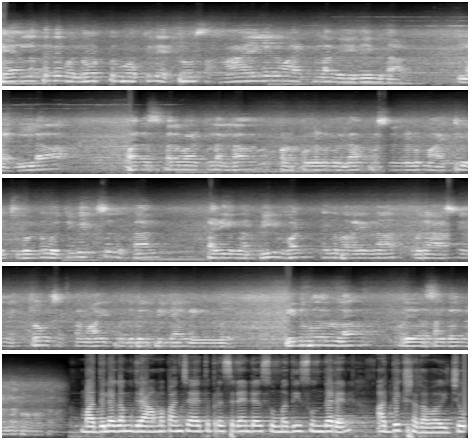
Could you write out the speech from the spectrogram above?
കേരളത്തിന്റെ മുന്നോട്ട് പോക്കിന് ഏറ്റവും സഹായകരമായിട്ടുള്ള വേദിയും ഇതാണ്. എല്ലാ പരസ്പരമായിട്ടുള്ള എല്ലാ കുഴപ്പങ്ങളും എല്ലാ പ്രശ്നങ്ങളും മാറ്റി വെച്ചുകൊണ്ട് ഒരുമിച്ച് നിൽക്കാൻ കഴിയുന്ന ബി വൺ എന്ന് പറയുന്ന ഒരു ആശയം ഏറ്റവും ശക്തമായി പ്രതിഫലിപ്പിക്കാൻ കഴിയുന്നത് ഇതുപോലുള്ള സംഘങ്ങളുടെ പ്രവർത്തനം മതിലകം ഗ്രാമപഞ്ചായത്ത് പ്രസിഡന്റ് സുമതി സുന്ദരൻ അധ്യക്ഷത വഹിച്ചു.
